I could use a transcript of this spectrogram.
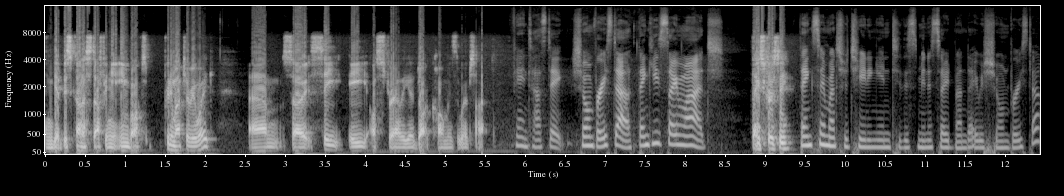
and get this kind of stuff in your inbox pretty much every week. Um, so ceaustralia.com is the website. Fantastic. Shaun Brewster, thank you so much. Thanks, Christy. Thanks so much for tuning in to this Minisode Monday with Shaun Brewster.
